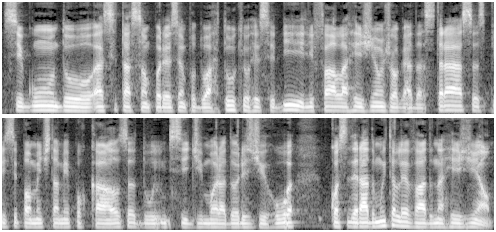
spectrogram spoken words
Segundo a citação, por exemplo, do Arthur que eu recebi, ele fala a região jogada às traças, principalmente também por causa do índice de moradores de rua considerado muito elevado na região.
